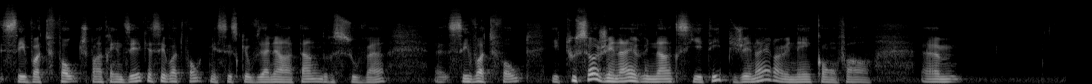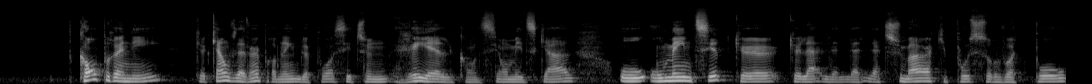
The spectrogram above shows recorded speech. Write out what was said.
c'est votre faute. Je ne suis pas en train de dire que c'est votre faute, mais c'est ce que vous allez entendre souvent. C'est votre faute. Et tout ça génère une anxiété, puis génère un inconfort. Euh, comprenez que quand vous avez un problème de poids, c'est une réelle condition médicale au, même titre que, la, la, tumeur qui pousse sur votre peau,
